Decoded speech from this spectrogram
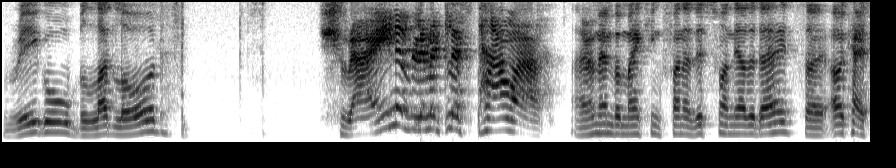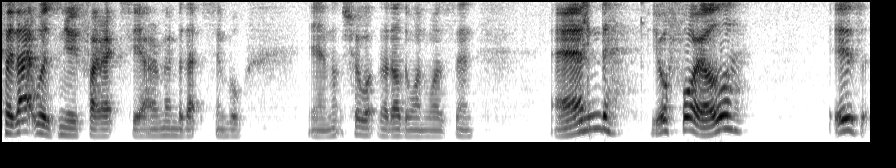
Regal Bloodlord. Shrine of Limitless Power. I remember making fun of this one the other day. So, okay, so that was New Phyrexia. I remember that symbol. Yeah, I'm not sure what that other one was then. And your foil is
